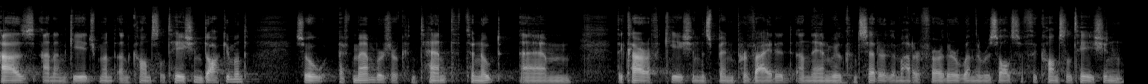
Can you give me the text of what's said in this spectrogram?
as an engagement and consultation document. So, if members are content to note um, the clarification that's been provided, and then we'll consider the matter further when the results of the consultation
